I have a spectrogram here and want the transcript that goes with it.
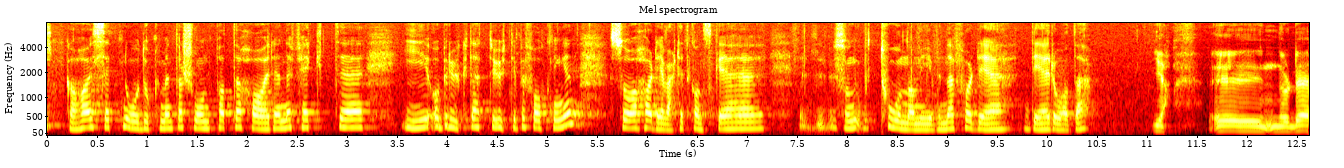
ikke har sett noe dokumentasjon på at det har en effekt eh, i å bruke dette ute i befolkningen, så har det vært et ganske eh, sånn toneangivende for det, det rådet. Ja, eh, når det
